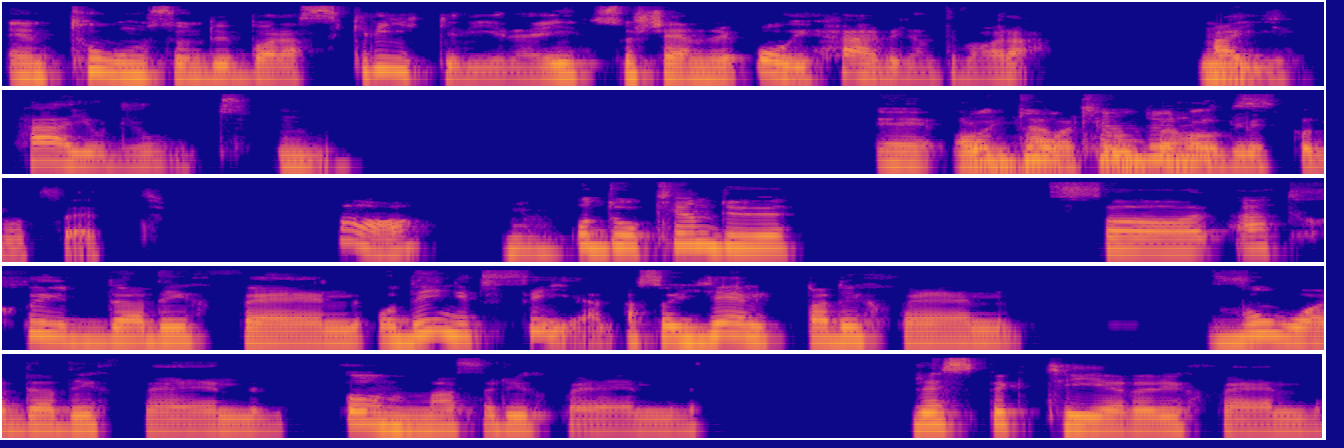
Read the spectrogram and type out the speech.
en ton som du bara skriker i dig så känner du oj, här vill jag inte vara. Mm. Aj, här gjorde det ont. Mm. Eh, och oj, då här var det obehagligt liksom... på något sätt. Ja, mm. och då kan du för att skydda dig själv, och det är inget fel, alltså hjälpa dig själv, vårda dig själv, ömma för dig själv, respektera dig själv,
